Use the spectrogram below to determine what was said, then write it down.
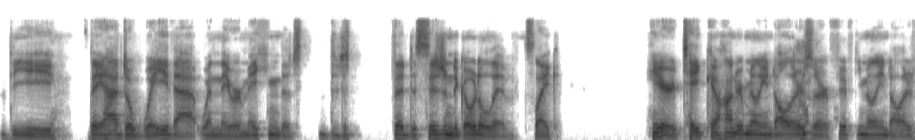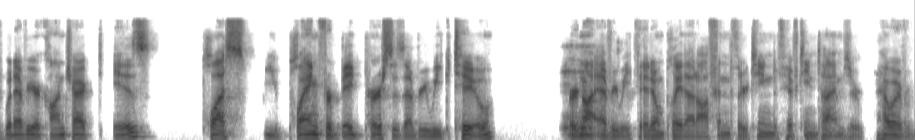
the they had to weigh that when they were making the the, the decision to go to live. It's like here, take a hundred million dollars or fifty million dollars, whatever your contract is, plus you playing for big purses every week too, or not every week. They don't play that often, thirteen to fifteen times, or however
